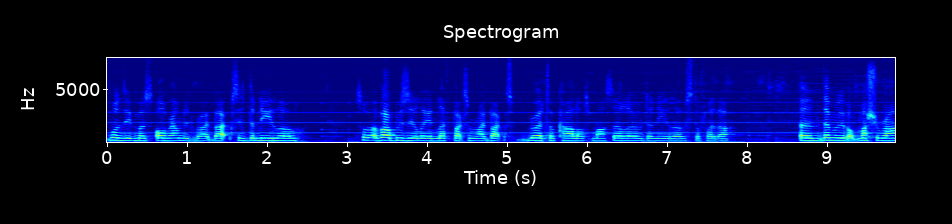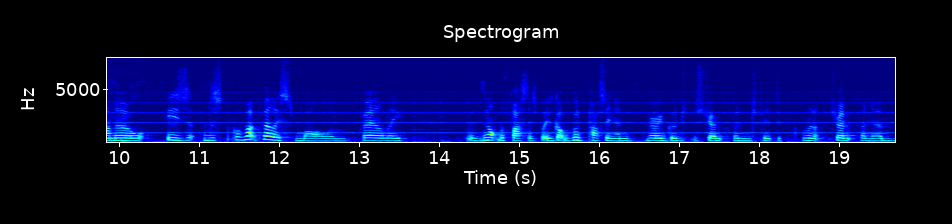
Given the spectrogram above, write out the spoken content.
one of the most all-rounded right backs is Danilo. So about Brazilian left backs and right backs, Roberto Carlos, Marcelo, Danilo, stuff like that. Um, then we've got Mascherano. He's just fairly small and fairly, not the fastest, but he's got good passing and very good strength and physical, strength and um,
